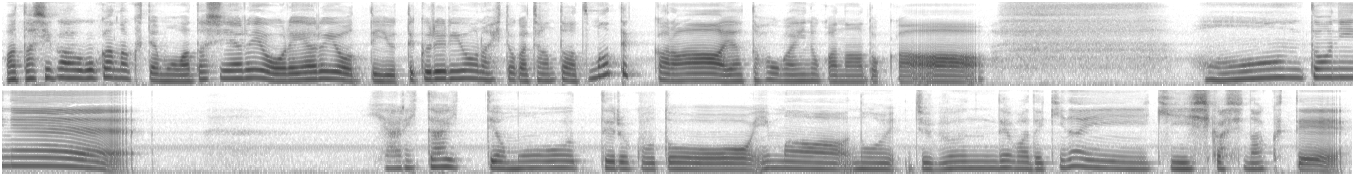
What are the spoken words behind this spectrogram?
私が動かなくても私やるよ俺やるよって言ってくれるような人がちゃんと集まってからやった方がいいのかなとか本当にねやりたいって思ってることを今の自分ではできない気しかしなくて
